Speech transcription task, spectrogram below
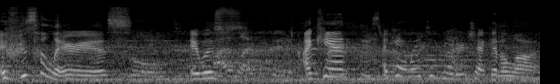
It was hilarious. It was. I can't. I can't wait to theater check it a lot.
